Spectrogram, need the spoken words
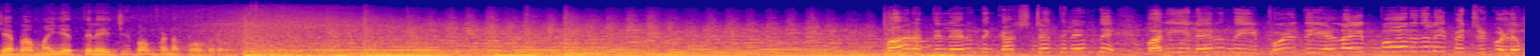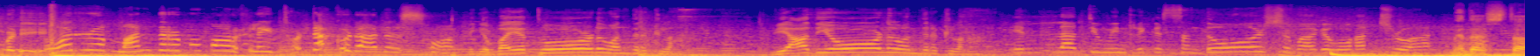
ஜெப மையத்திலே ஜெபம் பண்ண போகிறோம். பாரத்திலிருந்து கஷ்டத்திலிருந்து வலியிலிருந்து இப்பொழுது இளைப்பாறுதலை பெற்றுக் கொள்ளும்படி ஒரு மந்திரமும் அவர்களை தொடக்கூடாது நீங்க பயத்தோடு வந்திருக்கலாம். வியாதியோடு வந்திருக்கலாம். எல்லாத்தையும் இன்றைக்கு சந்தோஷமாக மாற்றுவார். பெதஸ்தா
